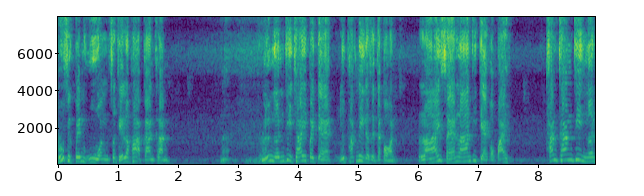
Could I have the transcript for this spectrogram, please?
รู้สึกเป็นห่วงเสถียรภาพการคลังนะหรือเงินที่ใช้ไปแจกหรือพักหนี้เกษตรกร หลายแสนล้านที่แจกออกไป ทั้งๆที่เงิน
